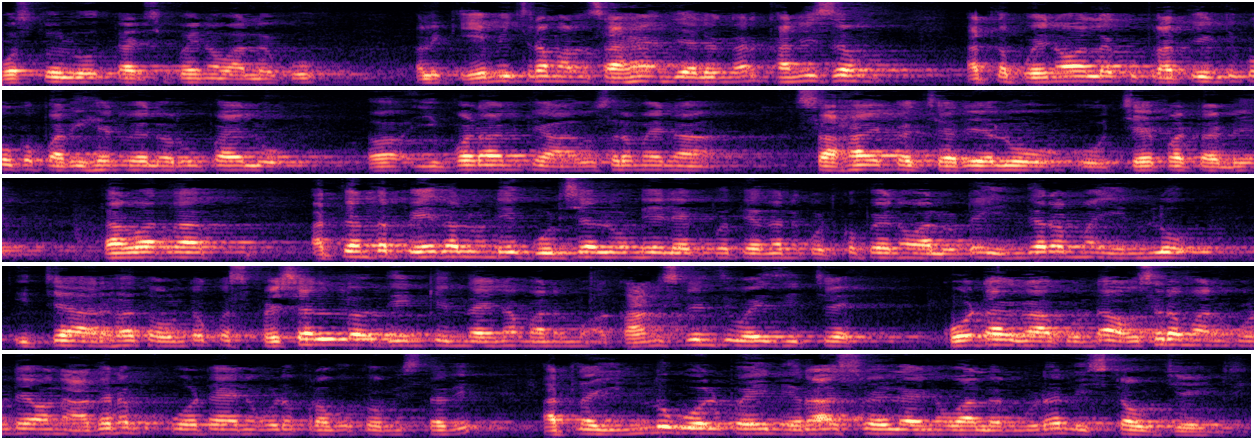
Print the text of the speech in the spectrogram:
వస్తువులు తడిచిపోయిన వాళ్ళకు వాళ్ళకి ఏమి ఇచ్చినా మనం సహాయం చేయలేం కానీ కనీసం అట్లా పోయిన వాళ్ళకు ప్రతి ఇంటికి ఒక పదిహేను వేల రూపాయలు ఇవ్వడానికి అవసరమైన సహాయక చర్యలు చేపట్టండి. తర్వాత అత్యంత పేదలుండి గుడిసెలుండి లేకపోతే ఏదైనా కొట్టుకుపోయిన వాళ్ళు ఉంటే ఇందిరమ్మ ఇండ్లు ఇచ్చే అర్హత ఉంటే ఒక స్పెషల్ దీని కింద అయినా మనం కాన్స్టిట్యున్సీ వైజ్ ఇచ్చే కోటా కాకుండా అవసరం అనుకుంటే ఏమైనా అదనపు కోటా అయినా కూడా ప్రభుత్వం ఇస్తుంది. అట్లా ఇండ్లు కోల్పోయి నిరాశ్రయులు అయిన వాళ్ళని కూడా లిస్ట్ అవుట్ చేయండి.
